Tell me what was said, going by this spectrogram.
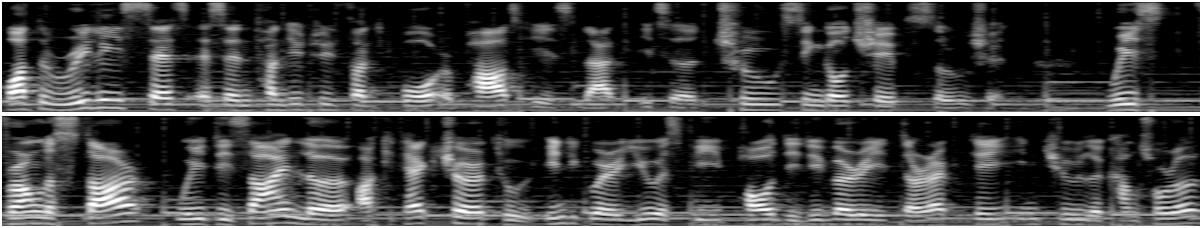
What really sets SM2324 apart is that it's a true single-chip solution. We, from the start, we designed the architecture to integrate USB power delivery directly into the controller.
